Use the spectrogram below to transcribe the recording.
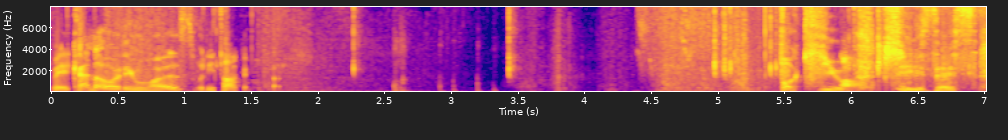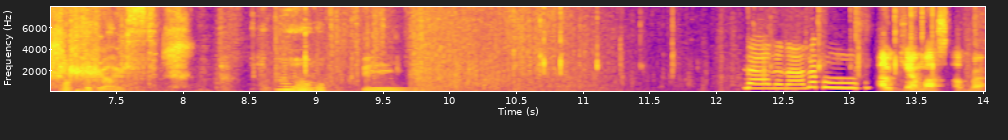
Wait, it kind of already was. What are you talking about? Fuck you! Oh. Jesus! Oh my Christ! I'm killing myself, bro.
